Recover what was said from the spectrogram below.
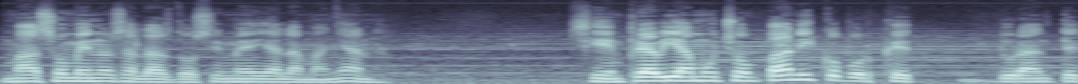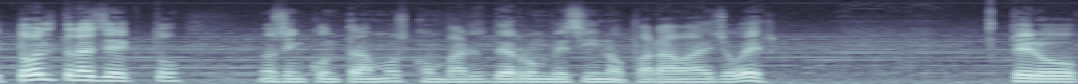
Más o menos a las dos y media de la mañana. Siempre había mucho pánico porque durante todo el trayecto nos encontramos con varios derrumbes y no paraba de llover. Pero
